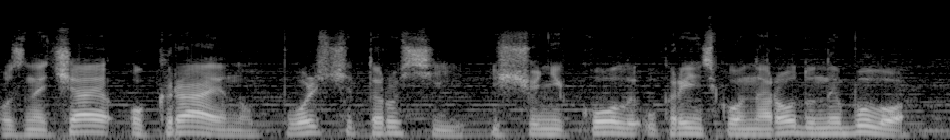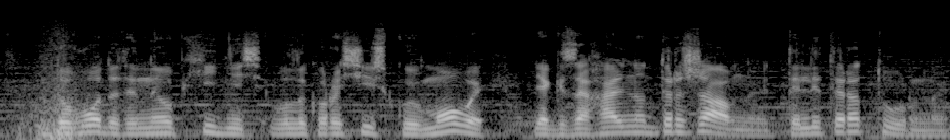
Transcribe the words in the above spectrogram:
означає окраїну Польщі та Росії, і що ніколи українського народу не було. Доводити необхідність великоросійської мови як загальнодержавної та літературної,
